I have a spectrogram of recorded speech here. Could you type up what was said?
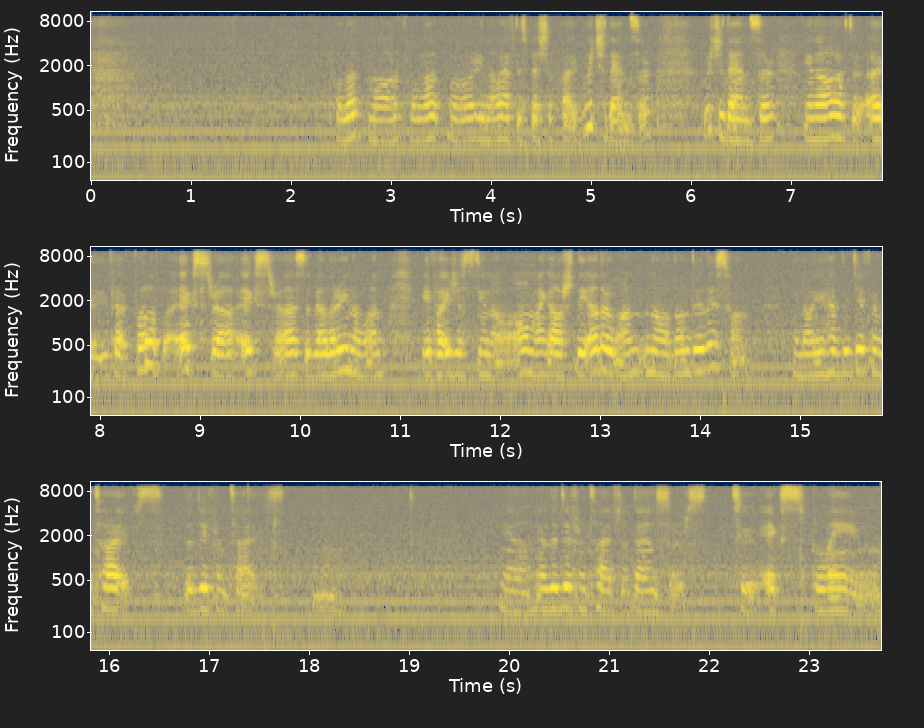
pull up more, pull up more, you know, I have to specify which dancer, which dancer, you know, I have I, if I pull up extra, extra as the ballerina one, if I just, you know, oh my gosh, the other one, no, don't do this one. You know, you have the different types, the different types, you know. Yeah, you have the different types of dancers to explain,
